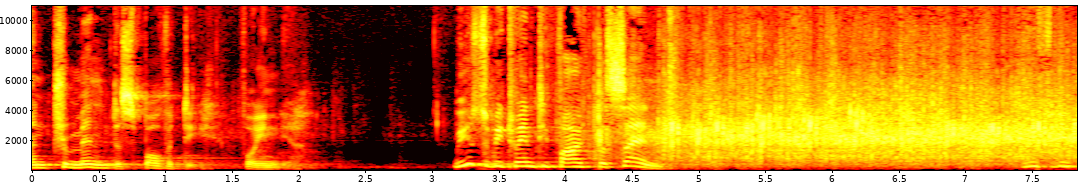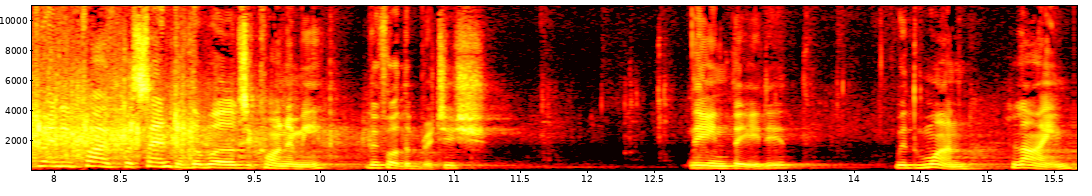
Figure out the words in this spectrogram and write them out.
and tremendous poverty for India. We used to be 25%. We used to be 25% of the world's economy before the British. They invaded with one line.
